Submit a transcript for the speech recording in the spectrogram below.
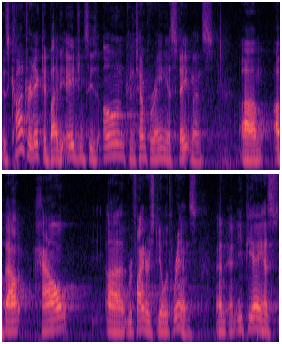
is contradicted by the agency's own contemporaneous statements um, about how uh, refiners deal with RINs. And, and, EPA has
